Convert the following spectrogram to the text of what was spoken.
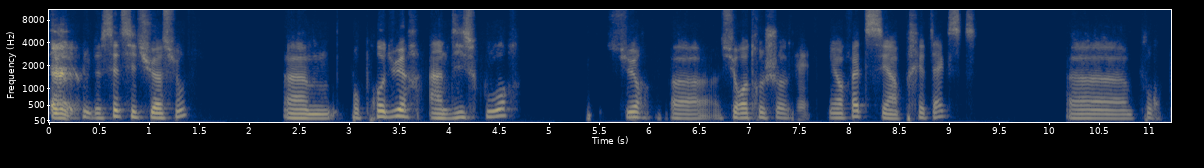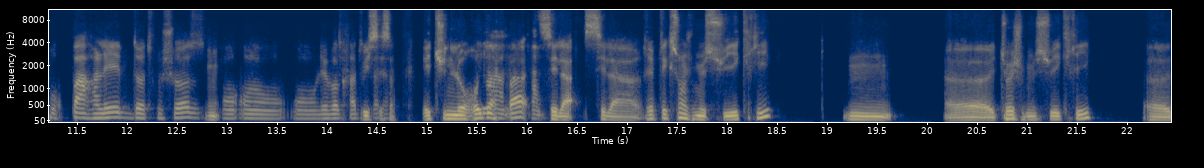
de cette situation euh, pour produire un discours sur euh, sur autre chose. Et en fait, c'est un prétexte euh, pour pour parler d'autre chose. Mm. On, on, on l'évoquera tout Oui, à c'est l'heure. ça. Et tu ne le regardes pas, c'est la, c'est la réflexion que je me suis écrit. Hum, euh, tu vois, je me suis écrit. Euh,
